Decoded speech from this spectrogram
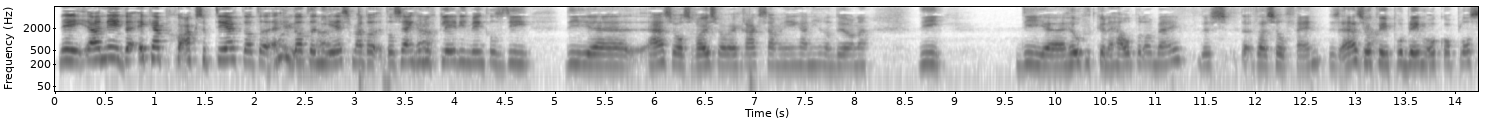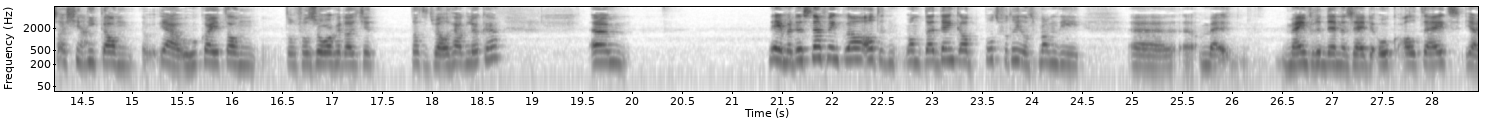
Nee, ja, nee dat, ik heb geaccepteerd dat er, Goeie, dat er hè? niet is. Maar er, er zijn Ja. genoeg kledingwinkels die, die eh, hè, zoals Ruis, waar wij graag samen heen gaan hier in Deurne, die, die eh, heel goed kunnen helpen daarbij. Dus dat, dat is heel fijn. Dus hè, zo Ja. kun je problemen ook oplossen. Als je Ja. niet kan, ja, hoe kan je het dan ervoor zorgen dat, je, dat het wel gaat lukken? Ehm, nee, maar dus dat vind ik wel altijd, want daar denk ik altijd potverdriet. Ons mam die, eh, eh, mijn, mijn vriendinnen zeiden ook altijd, ja,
